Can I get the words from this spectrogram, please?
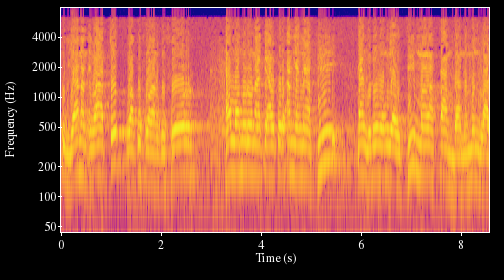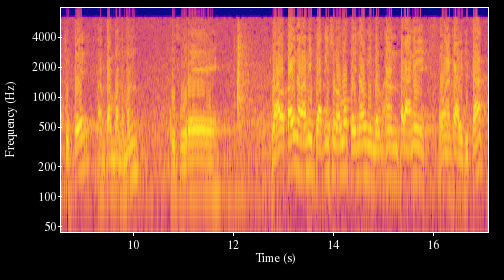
itu yanan ing latut wa kufran kufur. Allah nurunake Al-Qur'an yang nabi kanggo wong Yahudi malah tambah nemen lacute lan tambah nemen kufure. Wa alqaina lani baking sun Allah bainahu min antarane wong akeh kitab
